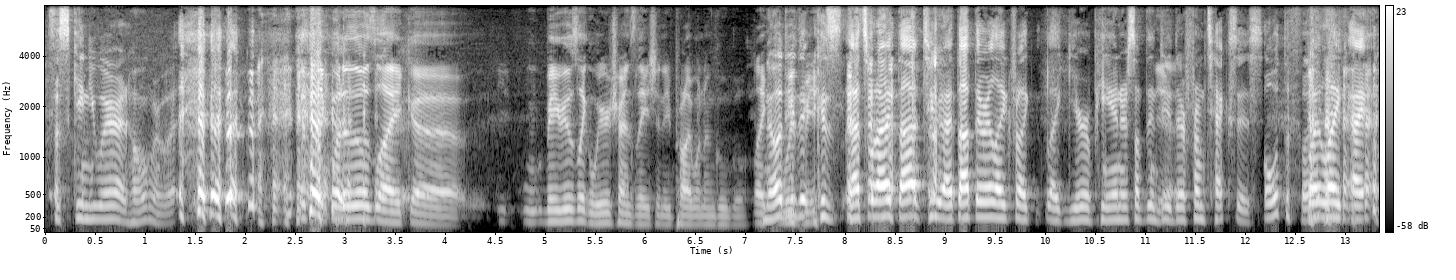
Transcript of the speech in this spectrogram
it's a skin you wear at home or what?" It's like one of those like uh, maybe it was like a weird translation. You probably went on Google. Like No, dude, because that's what I thought too. I thought they were like for like like European or something. Dude, Yeah. they're from Texas. oh, what the fuck? but like I,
